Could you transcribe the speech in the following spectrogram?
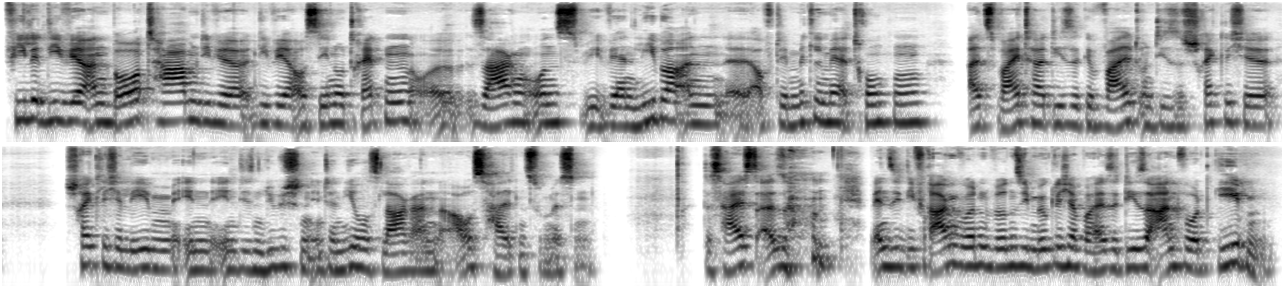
Viele, die wir an Bord haben, die wir, die wir aus Seenot retten, äh, sagen uns, wir wären lieber an, äh, auf dem Mittelmeer ertrunken, als weiter diese Gewalt und dieses schreckliche, schreckliche Leben in, in diesen libyschen Internierungslagern aushalten zu müssen. Das heißt also, wenn Sie die fragen würden, würden Sie möglicherweise diese Antwort geben.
